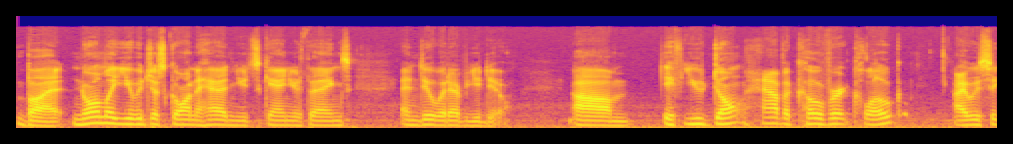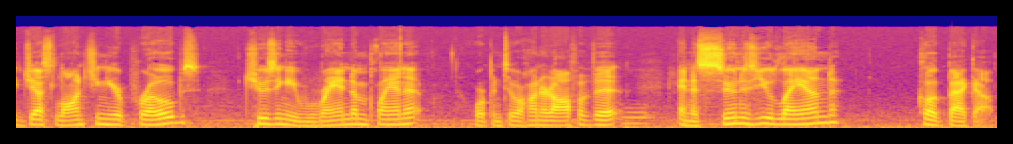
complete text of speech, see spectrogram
But normally you would just go on ahead and you'd scan your things and do whatever you do. Um, if you don't have a covert cloak, I would suggest launching your probes choosing a random planet, warp into 100 off of it, and as soon as you land, cloak back up.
